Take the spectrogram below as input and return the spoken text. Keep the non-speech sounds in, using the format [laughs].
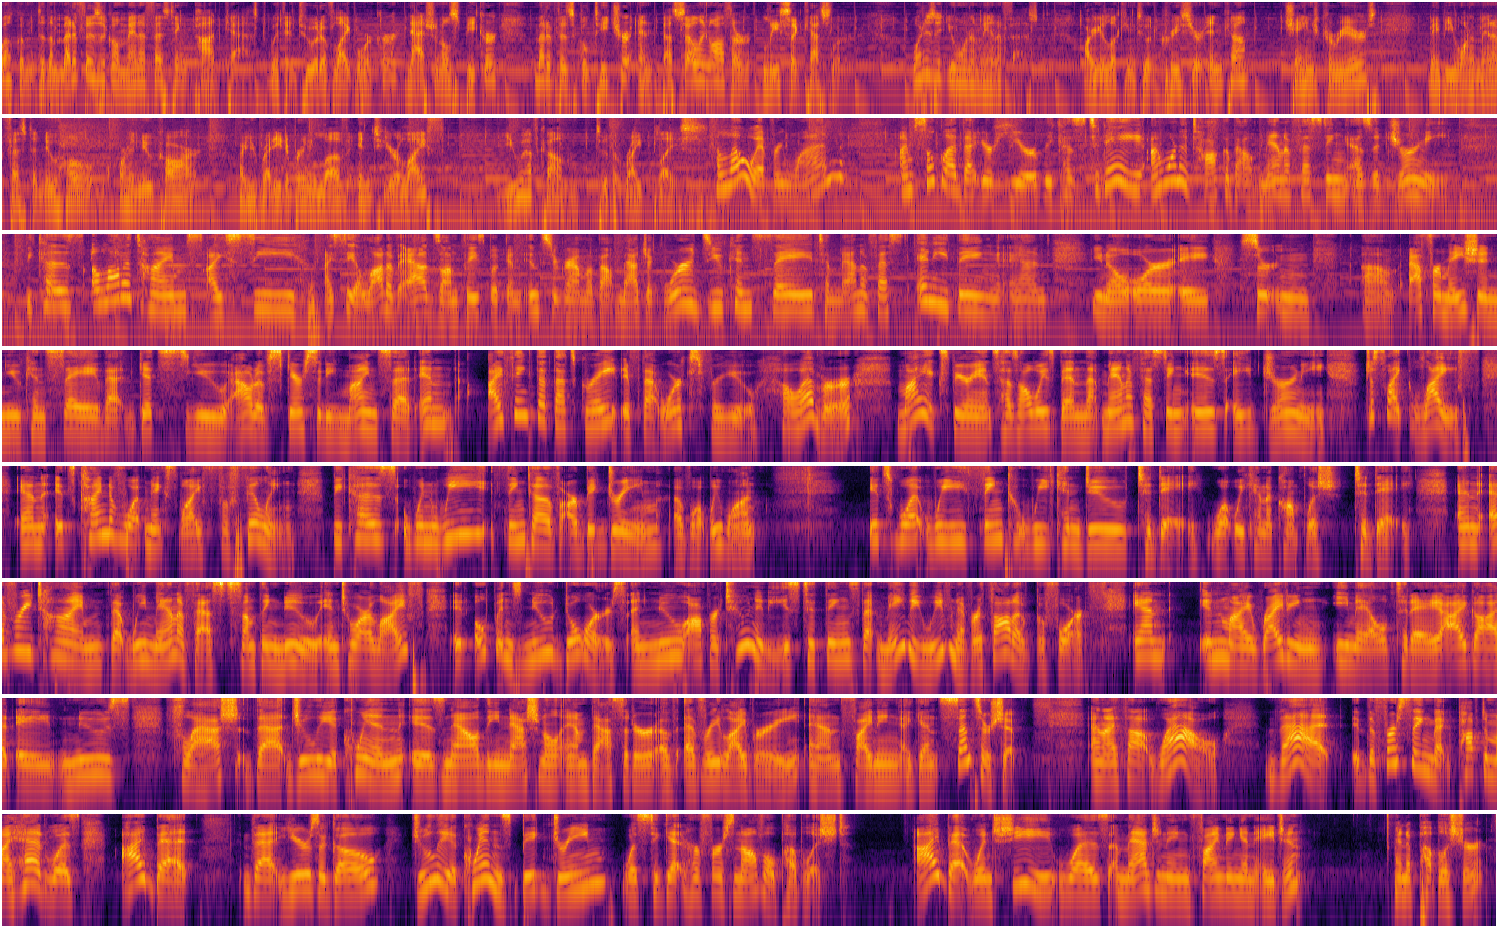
Welcome to the Metaphysical Manifesting Podcast with intuitive lightworker, national speaker, metaphysical teacher, and best-selling author Lisa Kessler. What is it you want to manifest? Are you looking to increase your income, change careers? Maybe you want to manifest a new home or a new car. Are you ready to bring love into your life? You have come to the right place. Hello, everyone. I'm so glad that you're here because today I want to talk about manifesting as a journey because a lot of times I see I see a lot of ads on Facebook and Instagram about magic words you can say to manifest anything and you know or a certain um, affirmation you can say that gets you out of scarcity mindset. And I think that that's great if that works for you. However, my experience has always been that manifesting is a journey, just like life. And it's kind of what makes life fulfilling because when we think of our big dream of what we want, it's what we think we can do today, what we can accomplish today. And every time that we manifest something new into our life, it opens new doors and new opportunities to things that maybe we've never thought of before. And in my writing email today, I got a news flash that Julia Quinn is now the national ambassador of every library and fighting against censorship. And I thought, wow, that the first thing that popped in my head was I bet that years ago, Julia Quinn's big dream was to get her first novel published. I bet when she was imagining finding an agent, and a publisher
